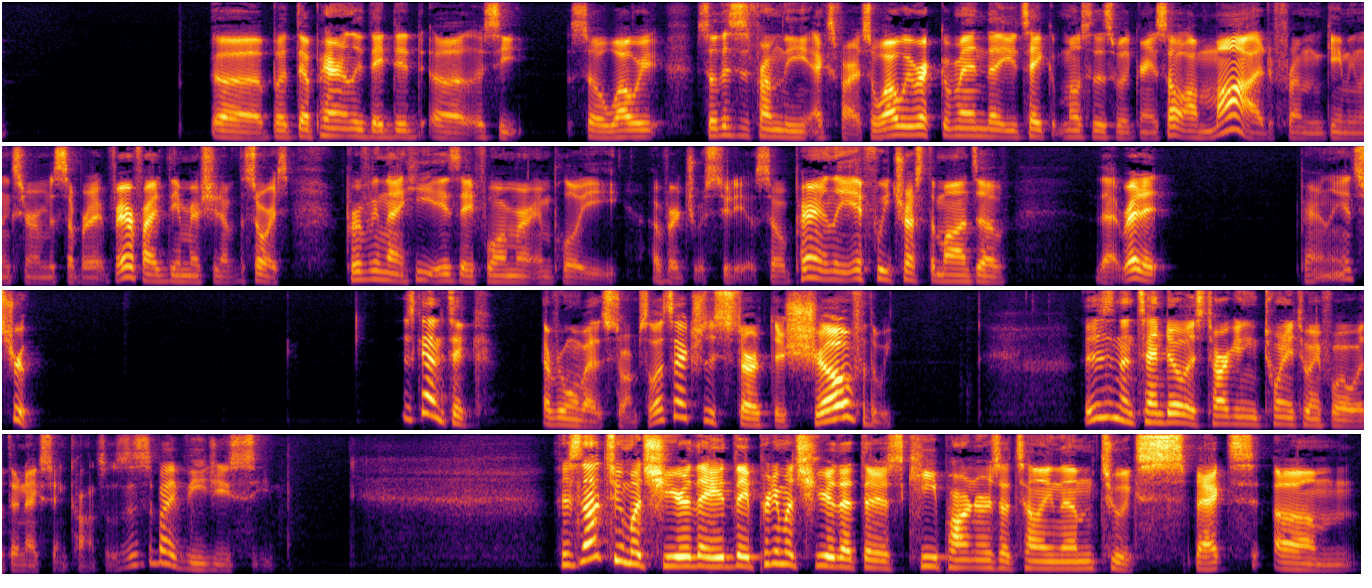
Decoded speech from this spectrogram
uh, but apparently they did. Uh, let's see. So while we, so this is from the X Fire. So while we recommend that you take most of this with a grain of salt, a mod from Gaming Links Room is subreddit verified the immersion of the source, proving that he is a former employee of Virtuos Studios. So apparently, if we trust the mods of that Reddit, apparently it's true. This kind of take everyone by the storm. So let's actually start the show for the week. This is Nintendo is targeting 2024 with their next gen consoles. This is by VGC. There's not too much here. They they pretty much hear that there's key partners are telling them to expect um,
